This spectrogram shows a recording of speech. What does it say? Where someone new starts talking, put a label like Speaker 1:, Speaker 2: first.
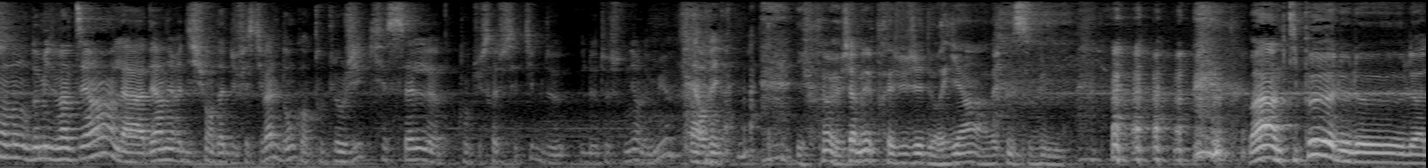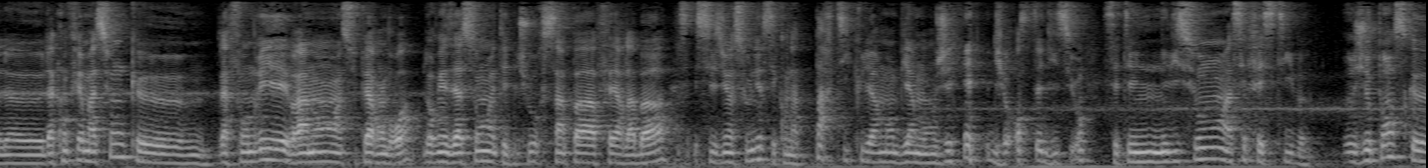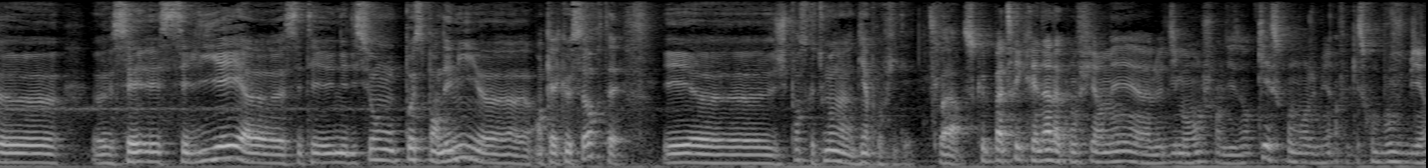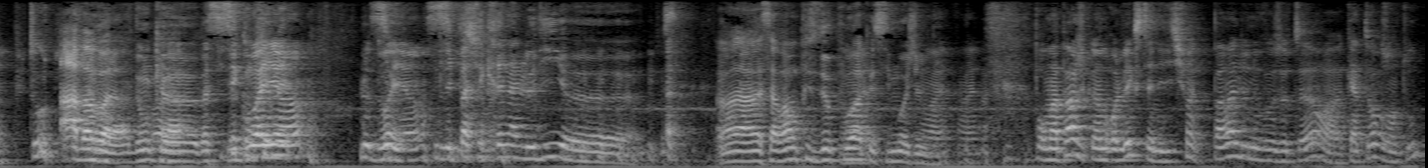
Speaker 1: Sans Nom 2021, la dernière édition en date du festival, donc en toute logique, celle dont tu serais susceptible de, de te souvenir le mieux. Hervé.
Speaker 2: Il faut jamais préjuger de rien avec mes souvenirs. bah, un petit peu le, le- le- le- la confirmation que la fonderie est vraiment un super endroit. L'organisation était toujours sympa à faire là-bas. Si j'ai un souvenir, c'est qu'on a particulièrement bien mangé durant cette édition. C'était une édition assez festive. Je pense que euh, c'est lié, euh, c'était une édition post-pandémie euh, en quelque sorte. Et je pense que tout le monde en a bien profité. Voilà.
Speaker 1: Ce que Patrick Rénal a confirmé le dimanche en disant qu'est-ce qu'on mange bien, enfin qu'est-ce qu'on bouffe bien plutôt?
Speaker 2: Ah bah voilà, donc
Speaker 1: Voilà.
Speaker 2: bah, si c'est
Speaker 1: doyen, le doyen.
Speaker 2: Si. Patrick Rénal le dit, ça a vraiment plus de poids
Speaker 1: Ouais.
Speaker 2: que si moi je le
Speaker 1: Ouais. Pour ma part, j'ai quand même relevé que c'était une édition avec pas mal de nouveaux auteurs, euh, 14 en tout.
